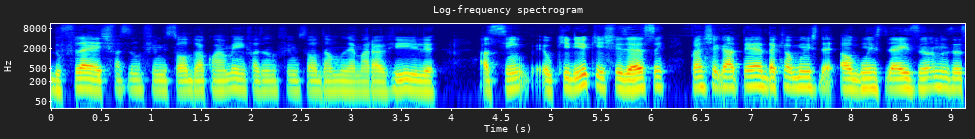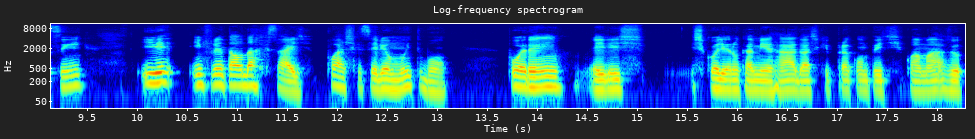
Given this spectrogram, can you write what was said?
do Flash, fazendo um filme solo do Aquaman, fazendo um filme solo da Mulher Maravilha. Assim, eu queria que eles fizessem para chegar até daqui a alguns, alguns 10 anos assim e enfrentar o Darkseid. Pô, acho que seria muito bom. Porém, eles escolheram o caminho errado. Acho que para competir com a Marvel,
